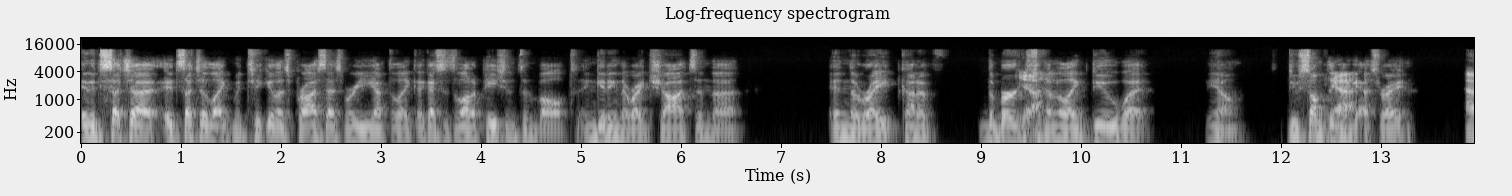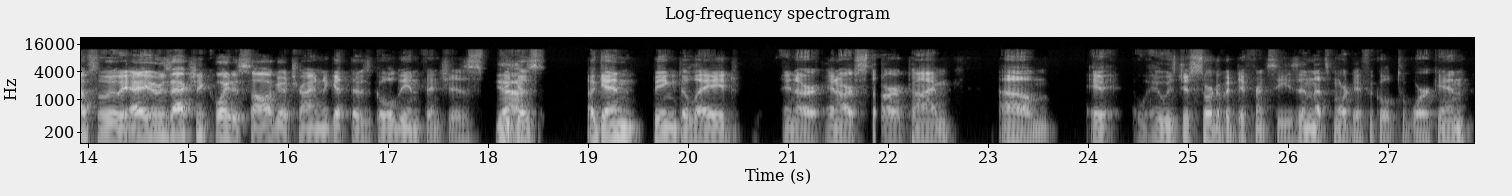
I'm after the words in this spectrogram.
and it's such a it's such a like meticulous process where you have to like I guess it's a lot of patience involved in getting the right shots and the in the right kind of the birds yeah. to kind of like do what you know do something yeah. I guess right. Absolutely, it was actually quite a saga trying to get those Gouldian finches yeah. because again being delayed in our in our start time um it it was just sort of a different season that's more difficult to work in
